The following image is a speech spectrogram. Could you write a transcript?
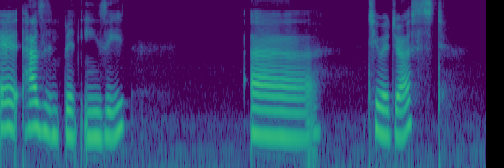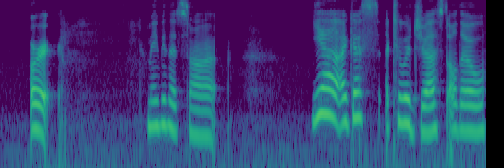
it hasn't been easy uh, to adjust or maybe that's not yeah i guess to adjust although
